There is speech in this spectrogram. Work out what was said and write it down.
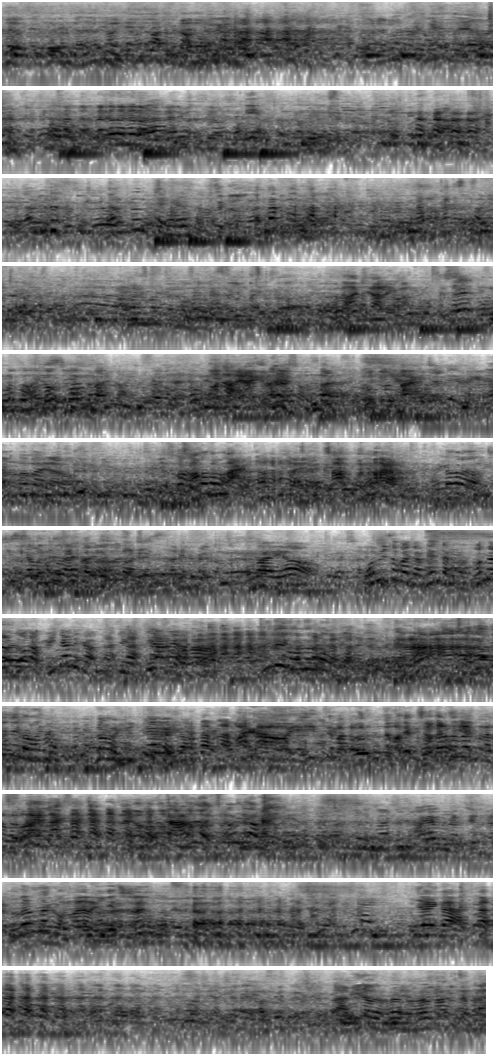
なあ行列してたら絶対ロードスイープができないお前前よ、おみそかじゃねえんだから、そんなのどうだっていいじゃねえかって言ってやれよ。出ていかないんだから先が出ていかないんだだから言ってやれよ。お前が言ってまた俺ってまで。そんなことないからそんなダメだよ疲れだろ早くなってんだ。ドナルドダックお前らいいで。すな。いやいか。あ、みんなドナルドダックちゃった。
